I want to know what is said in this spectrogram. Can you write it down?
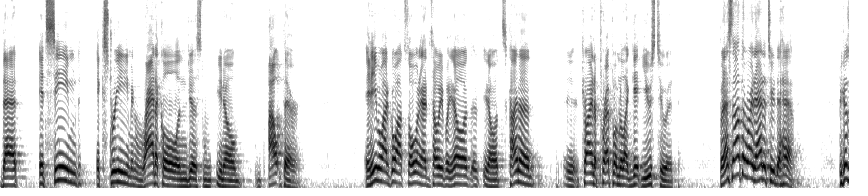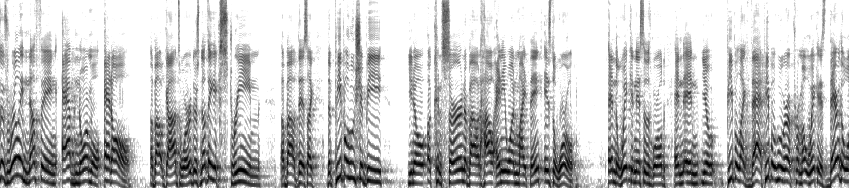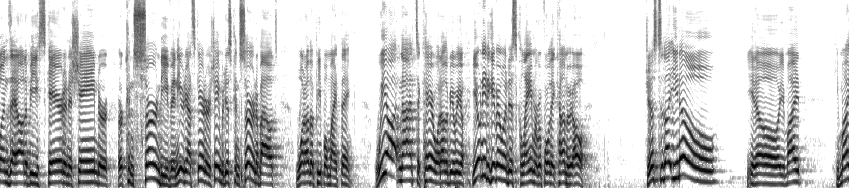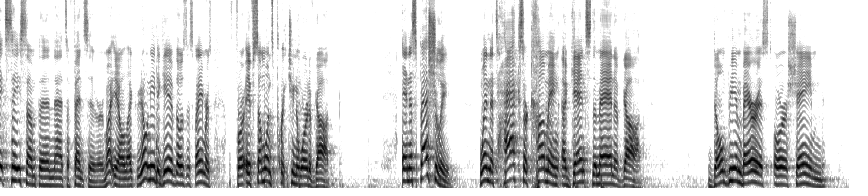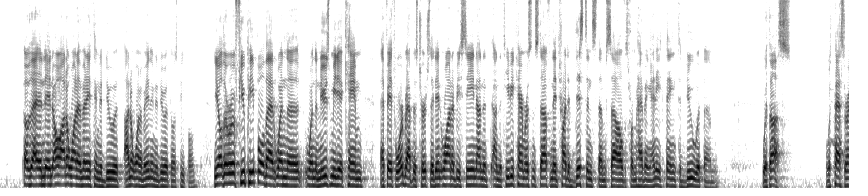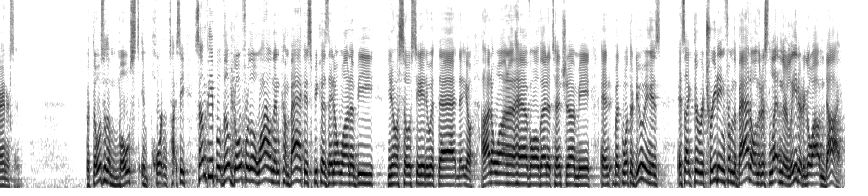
that it seemed extreme and radical and just, you know, out there. And even when I'd go out soul winning, I'd tell people, you know, it, you know, it's kind of uh, trying to prep them to like get used to it. But that's not the right attitude to have. Because there's really nothing abnormal at all about God's word. There's nothing extreme about this. Like the people who should be you know, a concern about how anyone might think is the world and the wickedness of this world. And, and, you know, people like that, people who are promote wickedness, they're the ones that ought to be scared and ashamed or, or concerned even, even not scared or ashamed, but just concerned about what other people might think. We ought not to care what other people, you don't need to give anyone a disclaimer before they come. And, oh, just to let you know, you know, you might, he might say something that's offensive or might, you know, like we don't need to give those disclaimers for if someone's preaching the word of God. And especially when attacks are coming against the man of God. Don't be embarrassed or ashamed of that. And, and oh, I don't want to have anything to do with, I don't want to have anything to do with those people. You know, there were a few people that when the, when the news media came at Faithful Word Baptist Church, they didn't want to be seen on the, on the TV cameras and stuff, and they tried to distance themselves from having anything to do with them, with us, with Pastor Anderson. But those are the most important times. See, some people, they'll go for a little while and then come back just because they don't want to be, you know, associated with that. And, you know, I don't want to have all that attention on me. And, but what they're doing is, it's like they're retreating from the battle and they're just letting their leader to go out and die.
